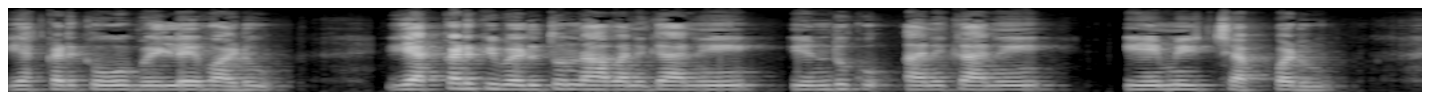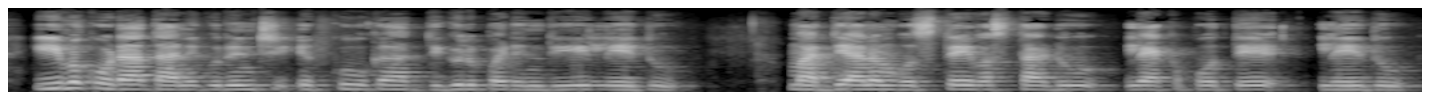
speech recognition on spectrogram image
ఎక్కడికో వెళ్ళేవాడు. ఎక్కడికి వెళుతున్నావని కానీ ఎందుకు అని కానీ ఏమీ చెప్పడు. ఈమె కూడా దాని గురించి ఎక్కువగా దిగులు పడింది లేదు. మధ్యాహ్నం వస్తే వస్తాడు లేకపోతే లేదు.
